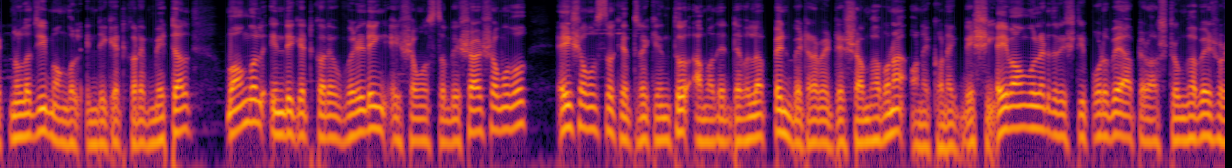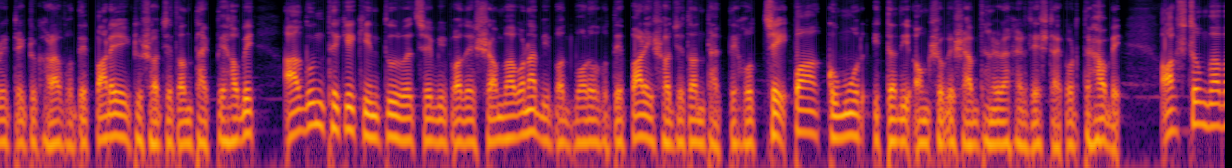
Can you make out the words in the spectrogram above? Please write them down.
টেকনোলজি মঙ্গল ইন্ডিকেট করে মেটাল মঙ্গল ইন্ডিকেট করে ওয়েল্ডিং এই সমস্ত বিষয়সমূহ। এই সমস্ত ক্ষেত্রে কিন্তু আমাদের ডেভেলপমেন্ট বেটারমেন্টের সম্ভাবনা অনেক অনেক বেশি। এই মঙ্গলের দৃষ্টি পড়বে, আপনার অষ্টমভাবে শরীরটা একটু খারাপ হতে পারে, একটু সচেতন থাকতে হবে। আগুন থেকে কিন্তু রয়েছে বিপদের সম্ভাবনা, বিপদ বড় হতে পারে, সচেতন থাকতে হচ্ছে। পা, কোমর ইত্যাদি অংশকে সাবধানে রাখার চেষ্টা করতে হবে। অষ্টম ভাব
